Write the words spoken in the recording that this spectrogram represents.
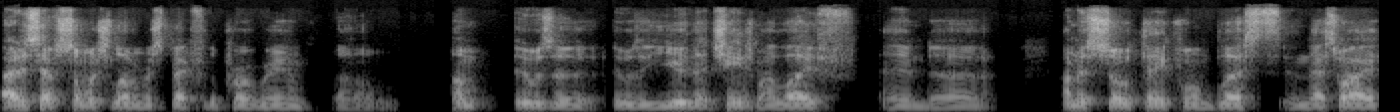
I just have so much love and respect for the program. Um, I'm, it was a it was a year that changed my life, and uh, I'm just so thankful and blessed, and that's why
